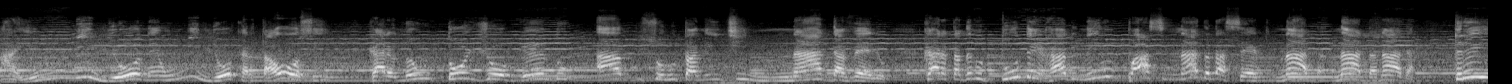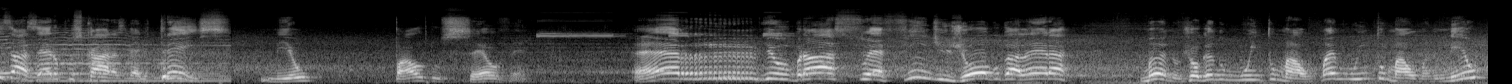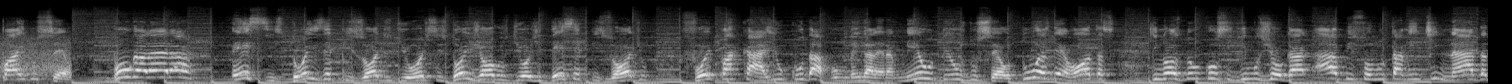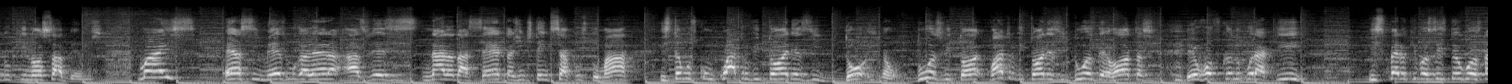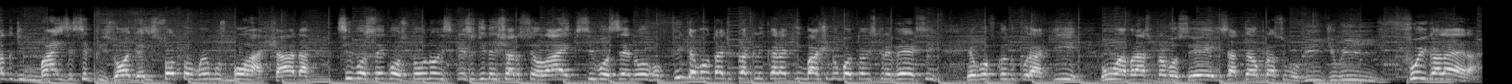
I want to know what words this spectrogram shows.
Aí humilhou, né? Humilhou, cara. Tá osso, hein? Cara, eu não tô jogando absolutamente nada, velho. Cara, tá dando tudo errado, nenhum passe, nada dá certo. Nada, nada, nada. 3 a 0 pros caras, velho. 3. Meu pau do céu, velho. Ergue o braço, é fim de jogo, galera. mano, jogando muito mal, mas muito mal, mano. Meu pai do céu. Bom, galera, esses dois episódios de hoje, esses dois jogos de hoje desse episódio, foi para cair o cu da bunda, hein, galera? Meu Deus do céu, duas derrotas que nós não conseguimos jogar absolutamente nada do que nós sabemos. Mas é assim mesmo, galera. Às vezes nada dá certo, a gente tem que se acostumar. Estamos com quatro vitórias e do... não, duas vitórias, quatro vitórias e duas derrotas. Eu vou ficando por aqui. Espero que vocês tenham gostado de mais esse episódio aí, só tomamos borrachada. Se você gostou, não esqueça de deixar o seu like. Se você é novo, fique à vontade para clicar aqui embaixo no botão inscrever-se. Eu vou ficando por aqui. Um abraço para vocês, até o próximo vídeo e fui, galera!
